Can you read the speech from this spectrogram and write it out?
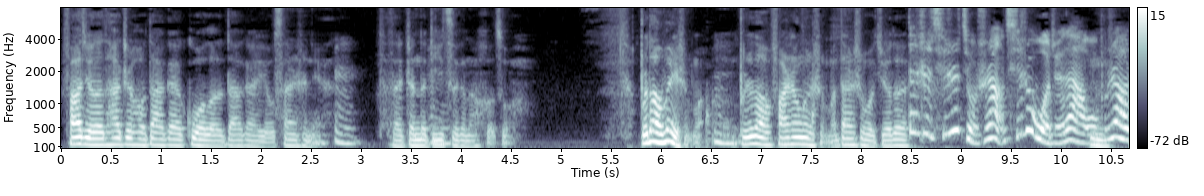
发掘了他之后，大概过了大概有三十年，嗯他才真的第一次跟他合作。不知道为什么，嗯不知道发生了什么，但是我觉得但是其实久石让，其实我觉得啊，我不知道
